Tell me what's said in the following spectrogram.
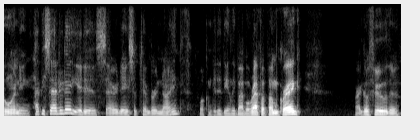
morning. Happy Saturday. It is Saturday, September 9th. Welcome to the Daily Bible Wrap Up. I'm Greg. All right, go through the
